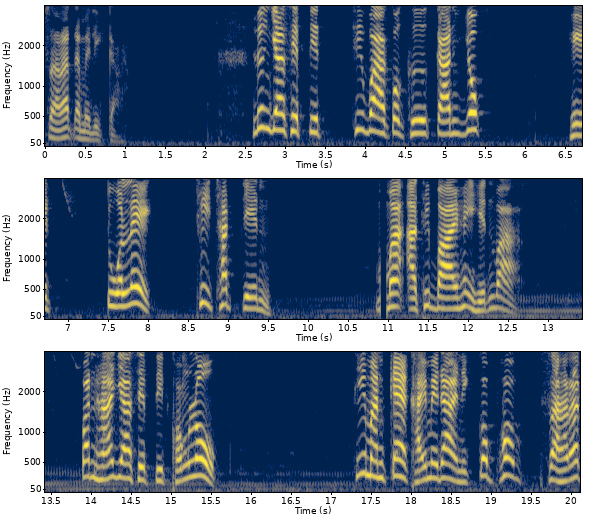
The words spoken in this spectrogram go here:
สหรัฐอเมริกา เรื่องยาเสพติดที่ว่าก็คือการยกเหตุตัวเลข ที่ชัดเจน มาอธิบายให้เห็นว่า ปัญหายาเสพติดของโลก ที่มันแก้ไขไม่ได้นี่ก็เพราะสหรัฐ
